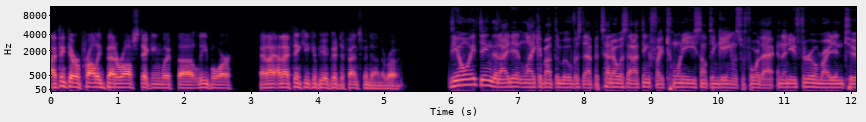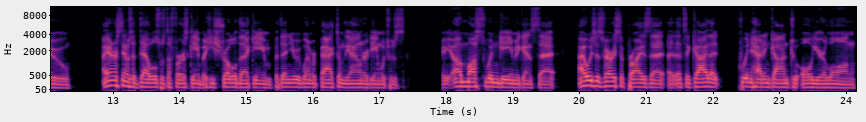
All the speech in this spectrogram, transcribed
I think they were probably better off sticking with uh, Libor, and I and I think he could be a good defenseman down the road. The only thing that I didn't like about the move was that Bitetto was at I think like twenty something games before that, and then you threw him right into. I understand it was the Devils was the first game, but he struggled that game. But then you went back to him the Islander game, which was a, a must-win game against that. I was just very surprised that uh, that's a guy that Quinn hadn't gone to all year long.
